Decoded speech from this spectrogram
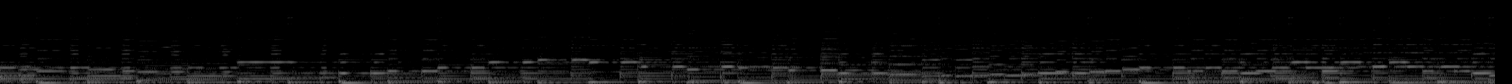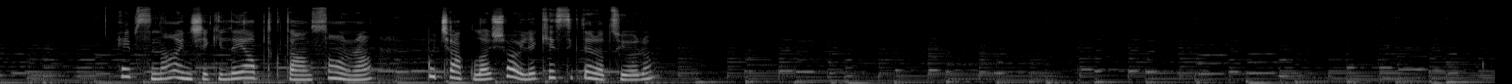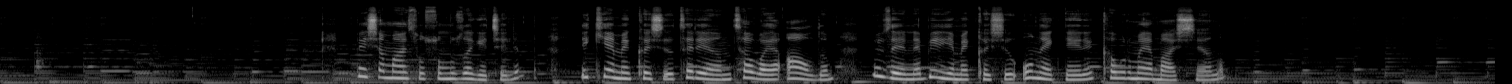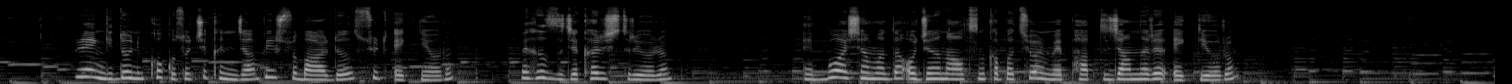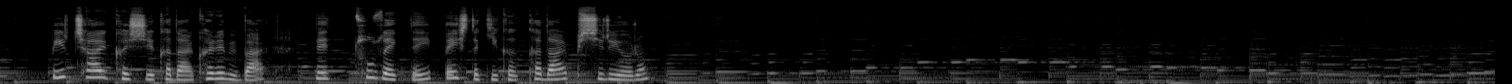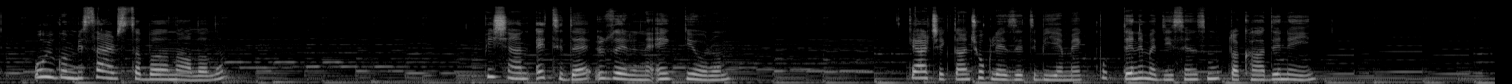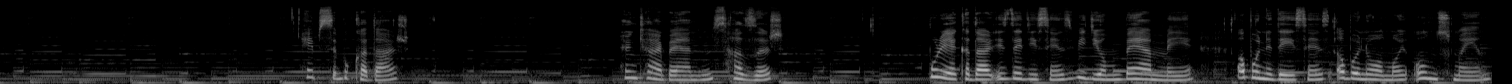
Hepsini aynı şekilde yaptıktan sonra bıçakla şöyle kesikler atıyorum. Beşamel sosumuza geçelim. 2 yemek kaşığı tereyağını tavaya aldım. Üzerine 1 yemek kaşığı un ekleyerek kavurmaya başlayalım. Rengi dönüp kokusu çıkınca bir su bardağı süt ekliyorum ve hızlıca karıştırıyorum. E, bu aşamada ocağın altını kapatıyorum ve patlıcanları ekliyorum. Bir çay kaşığı kadar karabiber ve tuz ekleyip 5 dakika kadar pişiriyorum. Uygun bir servis tabağına alalım. Pişen eti de üzerine ekliyorum. Gerçekten çok lezzetli bir yemek. Bu denemediyseniz mutlaka deneyin. Hepsi bu kadar. Hünkar beğendimiz hazır. Buraya kadar izlediyseniz videomu beğenmeyi, abone değilseniz abone olmayı unutmayın.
